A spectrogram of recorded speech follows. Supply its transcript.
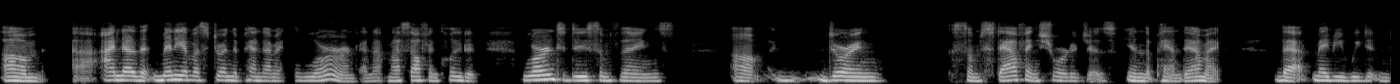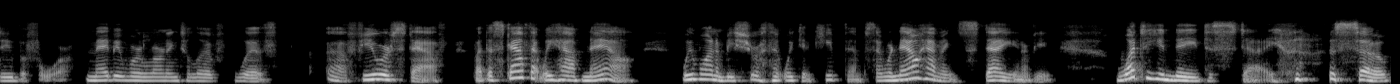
Um, I know that many of us during the pandemic learned, and myself included, learned to do some things um, during some staffing shortages in the pandemic that maybe we didn't do before. Maybe we're learning to live with uh, fewer staff, but the staff that we have now, we want to be sure that we can keep them. So we're now having stay interview. What do you need to stay? so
